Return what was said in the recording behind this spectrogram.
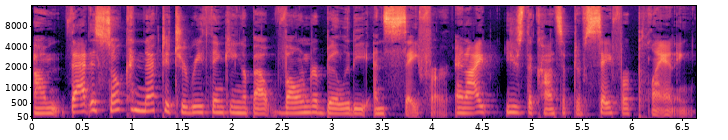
um, that is so connected to rethinking about vulnerability and safer. And I use the concept of safer planning,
